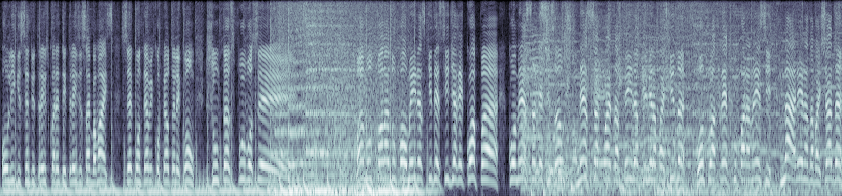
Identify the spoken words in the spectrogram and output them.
ou ligue 10343 e saiba mais. Secontel e Copel Telecom, juntas por você. Vamos falar do Palmeiras que decide a Recopa. Começa a decisão nessa quarta-feira, primeira partida contra o Atlético Paranaense na Arena da Baixada.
